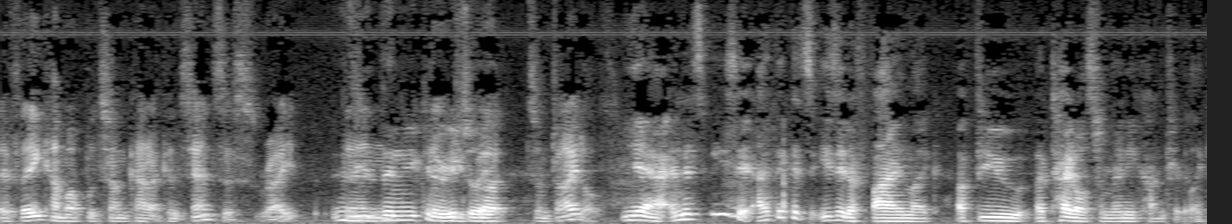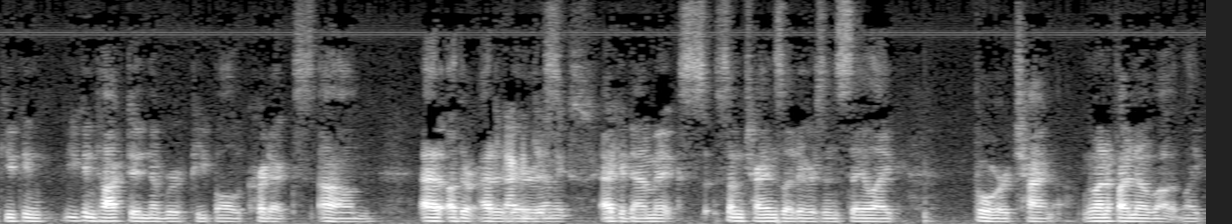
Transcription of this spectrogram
if they come up with some kind of consensus, right? Then, Then you can usually- got some titles. Yeah, and it's easy. I think it's easy to find like a few uh, titles from any country. Like you can you can talk to a number of people, critics, um, other editors, Academics. academics, some translators, and say like for China, we want to find out about like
